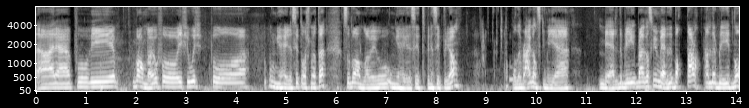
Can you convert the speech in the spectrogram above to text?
Er eh, på Vi behandla jo for, i fjor på Unge Høyre sitt årsmøte, så behandla vi jo Unge Høyre sitt prinsipprogram. Og det blei ganske mye mer Det ble ganske mye mer debatt der da, enn det blir nå.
